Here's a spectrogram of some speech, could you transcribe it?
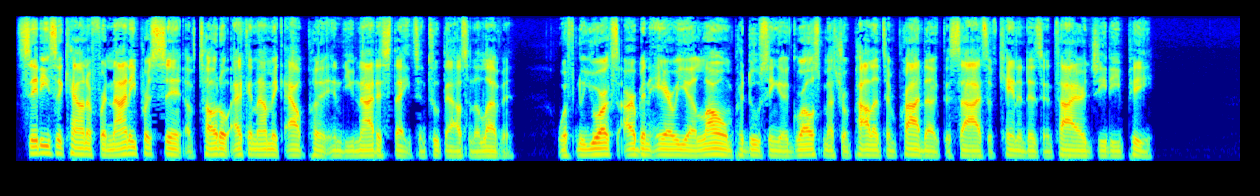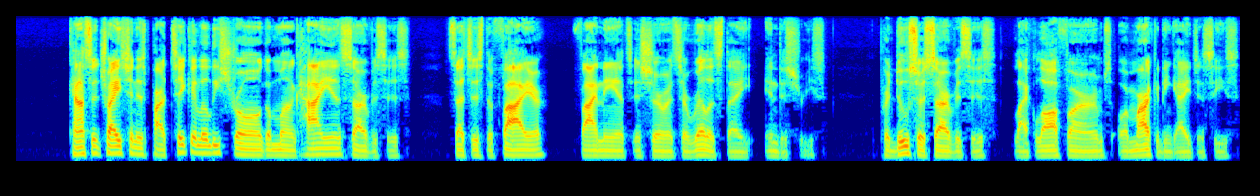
cities accounted for 90% of total economic output in the United States in 2011, with New York's urban area alone producing a gross metropolitan product the size of Canada's entire GDP. Concentration is particularly strong among high end services, such as the fire, finance, insurance, and real estate industries, producer services like law firms or marketing agencies,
